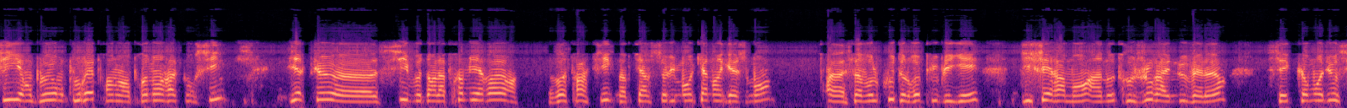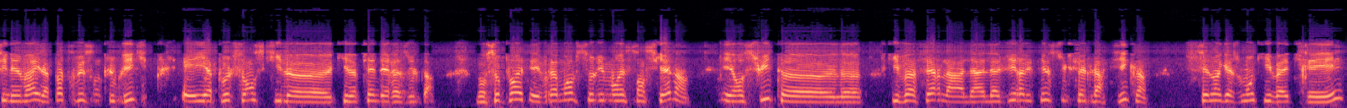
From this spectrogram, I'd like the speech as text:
si on peut, on pourrait prendre en prenant un raccourci, dire que euh, si dans la première heure votre article n'obtient absolument aucun engagement, euh, ça vaut le coup de le republier différemment, un autre jour, à une nouvelle heure. C'est comme on dit au cinéma, il n'a pas trouvé son public et il y a peu de chances qu'il euh, obtienne des résultats. Donc ce point est vraiment absolument essentiel. Et ensuite, euh, ce qui va faire la, la, viralité, le succès de l'article, c'est l'engagement qui va être créé.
